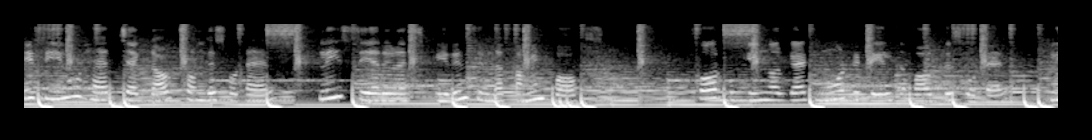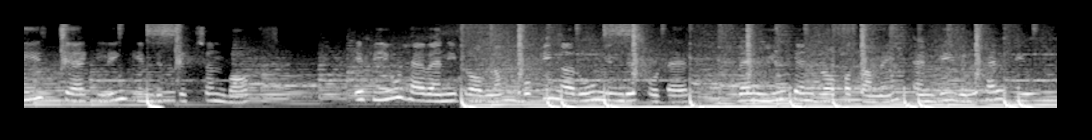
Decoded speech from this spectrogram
If you have checked out from this hotel, please share your experience in the comment box. For booking or get more details about this hotel, please check link in description box. If you have any problem booking a room in this hotel, then you can drop a comment and we will help you.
